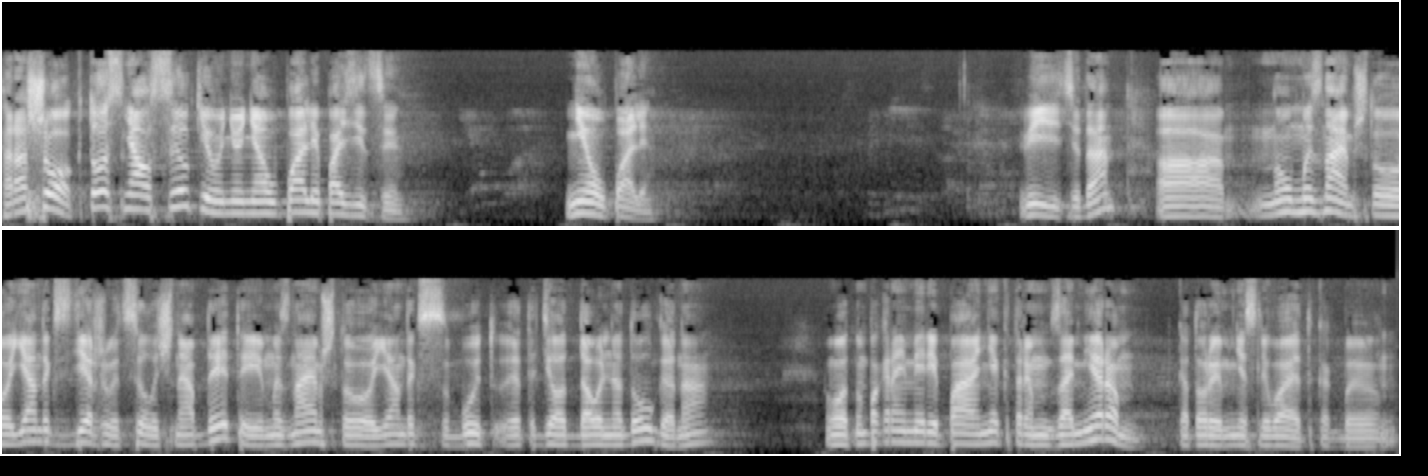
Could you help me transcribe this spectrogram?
Хорошо. Кто снял ссылки, у него не упали позиции? Не упали. Видите, да? А, ну, мы знаем, что Яндекс сдерживает ссылочные апдейты, и мы знаем, что Яндекс будет это делать довольно долго, да? Вот, ну, по крайней мере, по некоторым замерам, которые мне сливают, как бы,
